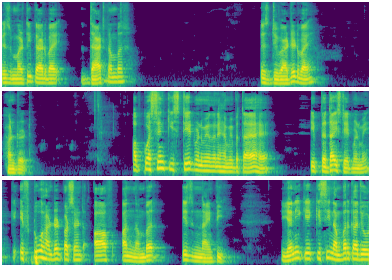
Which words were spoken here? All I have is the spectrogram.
is multiplied by that number is divided by hundred अब क्वेश्चन की स्टेटमेंट में उन्होंने हमें बताया है, इब्तदाई स्टेटमेंट में, कि if 200 percent of a number is 90 यानी कि किसी नंबर का जो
